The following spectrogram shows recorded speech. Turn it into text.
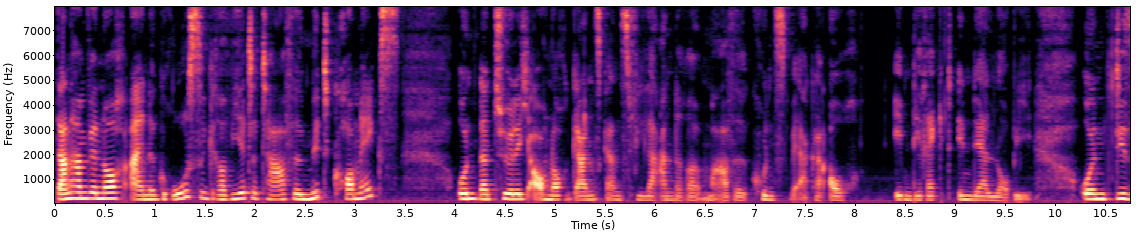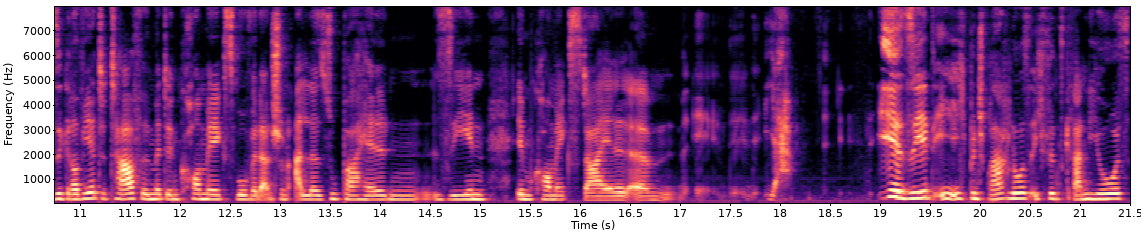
dann haben wir noch eine große gravierte Tafel mit Comics und natürlich auch noch ganz, ganz viele andere Marvel-Kunstwerke, auch eben direkt in der Lobby. Und diese gravierte Tafel mit den Comics, wo wir dann schon alle Superhelden sehen im Comic-Style, ähm, äh, ja, Ihr seht, ich bin sprachlos, ich finde es grandios,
